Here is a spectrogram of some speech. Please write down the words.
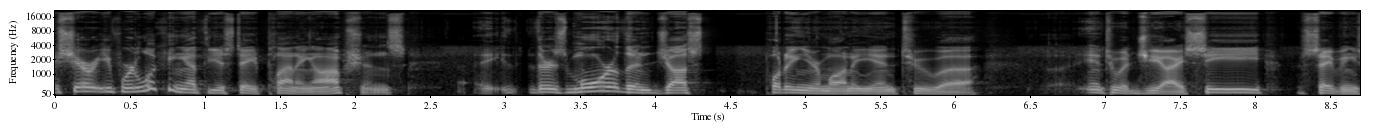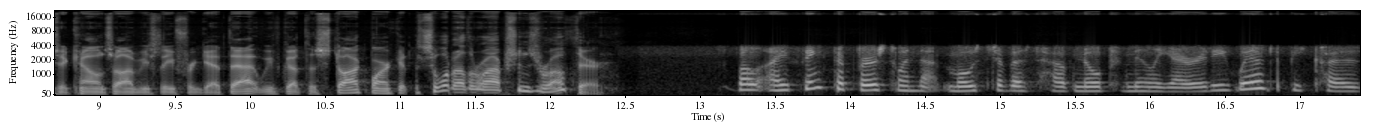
Sherry, if we're looking at the estate planning options, uh, there's more than just putting your money into uh, into a GIC, savings accounts, obviously, forget that. We've got the stock market. So, what other options are out there? Well, I think the first one that most of us have no familiarity with because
